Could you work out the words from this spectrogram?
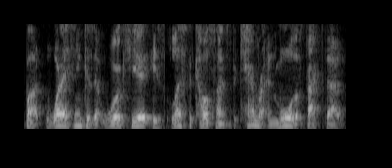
but what I think is at work here is less the color science of the camera and more the fact that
